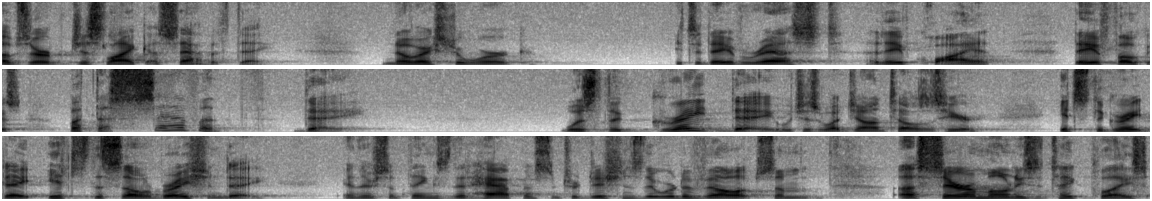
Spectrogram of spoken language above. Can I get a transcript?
observed just like a Sabbath day. No extra work, it's a day of rest, a day of quiet, day of focus. But the seventh day was the great day, which is what John tells us here. It's the great day, it's the celebration day. And there's some things that happen, some traditions that were developed, some uh, ceremonies that take place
